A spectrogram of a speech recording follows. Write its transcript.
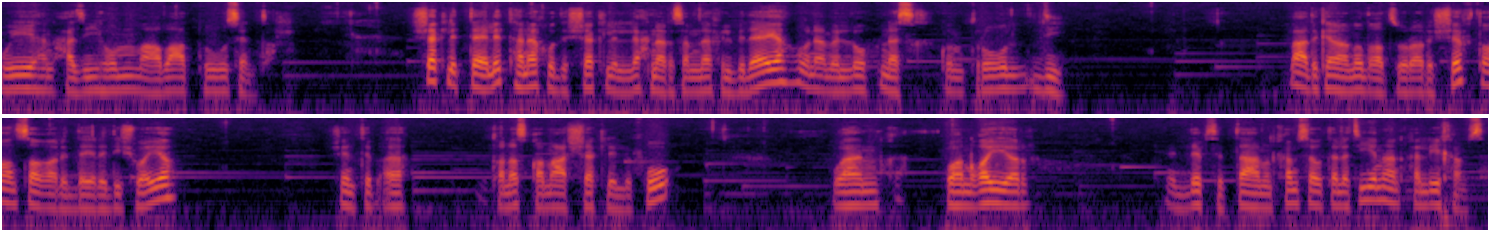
وهنحذيهم مع بعض to center الشكل الثالث هناخد الشكل اللي إحنا رسمناه في البداية ونعمل له نسخ control D بعد كده هنضغط زرار ال shift وهنصغر الدايرة دي شوية عشان تبقى متناسقة مع الشكل اللي فوق. وهن... وهنغير الدبس بتاعها من خمسة وتلاتين هنخليه خمسة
